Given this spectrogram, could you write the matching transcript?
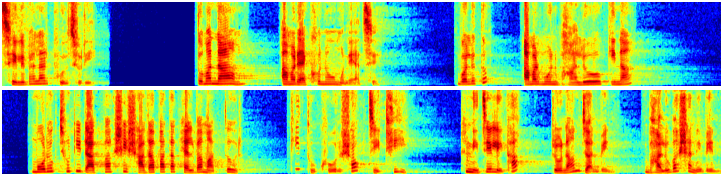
ছেলেবেলার ফুলছুরি তোমার নাম আমার এখনও মনে আছে। বলো তো, আমার মন ভালো কি না? মোরগ ছুটি ডাকবাক্সে সাদা পাতা ফেলবা মাত্তর। কি তুখোর সব চিঠি। নিচে লেখা, প্রণাম জানবেন, ভালোবাসা নেবেন।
